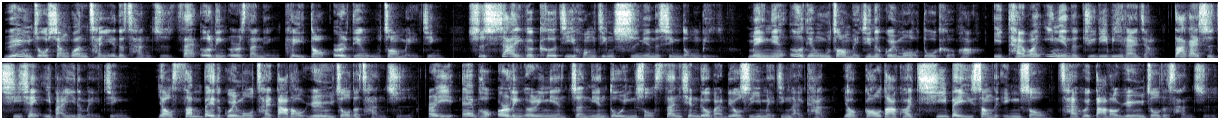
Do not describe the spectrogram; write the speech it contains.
元宇宙相关产业的产值在二零二三年可以到二点五兆美金，是下一个科技黄金十年的新动力。每年二点五兆美金的规模有多可怕？以台湾一年的 GDP 来讲，大概是七千一百亿的美金。要三倍的规模才达到元宇宙的产值，而以 Apple 二零二一年整年度营收三千六百六十亿美金来看，要高达快七倍以上的营收才会达到元宇宙的产值。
